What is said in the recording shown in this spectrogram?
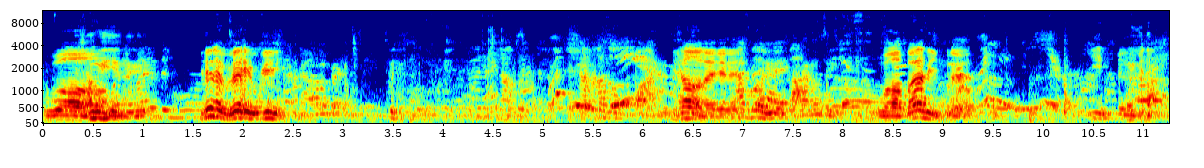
우와 얘네 왜 여기 이상하네 얘네 우와 빨간색 이쁘네요 이 이게 다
